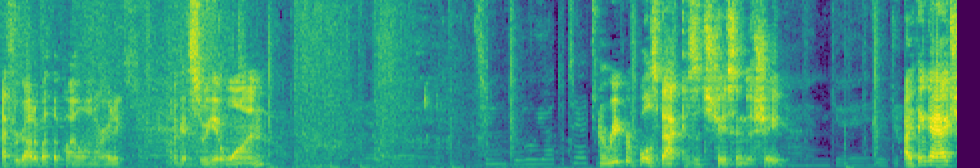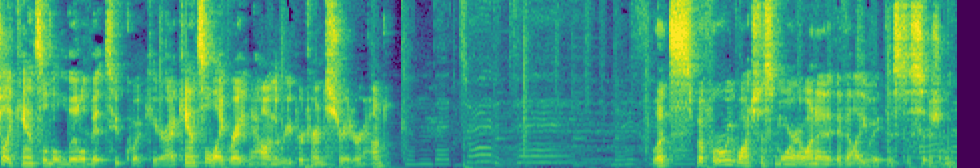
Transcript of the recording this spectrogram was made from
I forgot about the pylon already. Okay, so we get one. And Reaper pulls back because it's chasing the shade. I think I actually canceled a little bit too quick here. I cancel like right now and the Reaper turns straight around. Let's, before we watch this more, I want to evaluate this decision.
